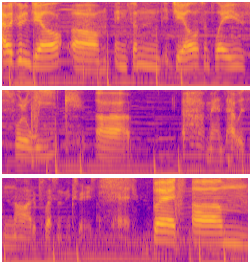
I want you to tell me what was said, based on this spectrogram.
I was put in jail, um, in some jail, some place for a week. Uh, oh man, that was not a pleasant experience. But um,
